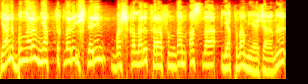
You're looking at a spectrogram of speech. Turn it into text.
Yani bunların yaptıkları işlerin başkaları tarafından asla yapılamayacağını,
